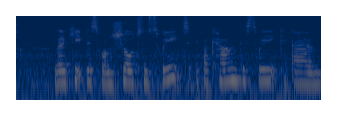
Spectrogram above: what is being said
I'm going to keep this one short and sweet if I can this week. Um,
